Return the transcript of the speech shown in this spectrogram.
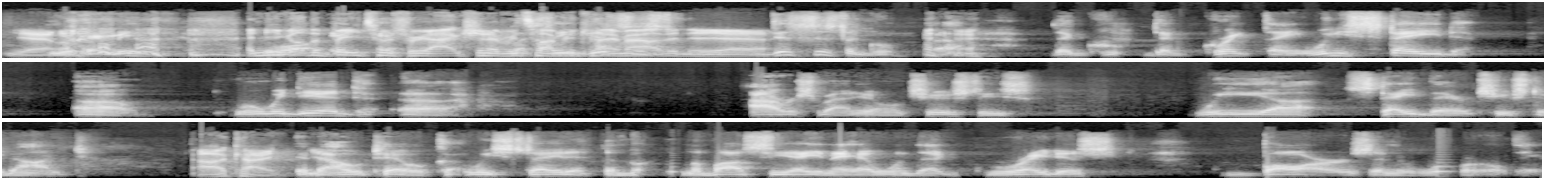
Yeah. You hear me? and you got the Well, it- Beatles reaction every time see, you came this out, didn't you? Yeah. This is the uh, the the great thing. We stayed uh, when we did uh, Irish Band here on Tuesdays. We uh, stayed there Tuesday night Okay. in the hotel. We stayed at the Le and they had one of the greatest bars in the world there.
